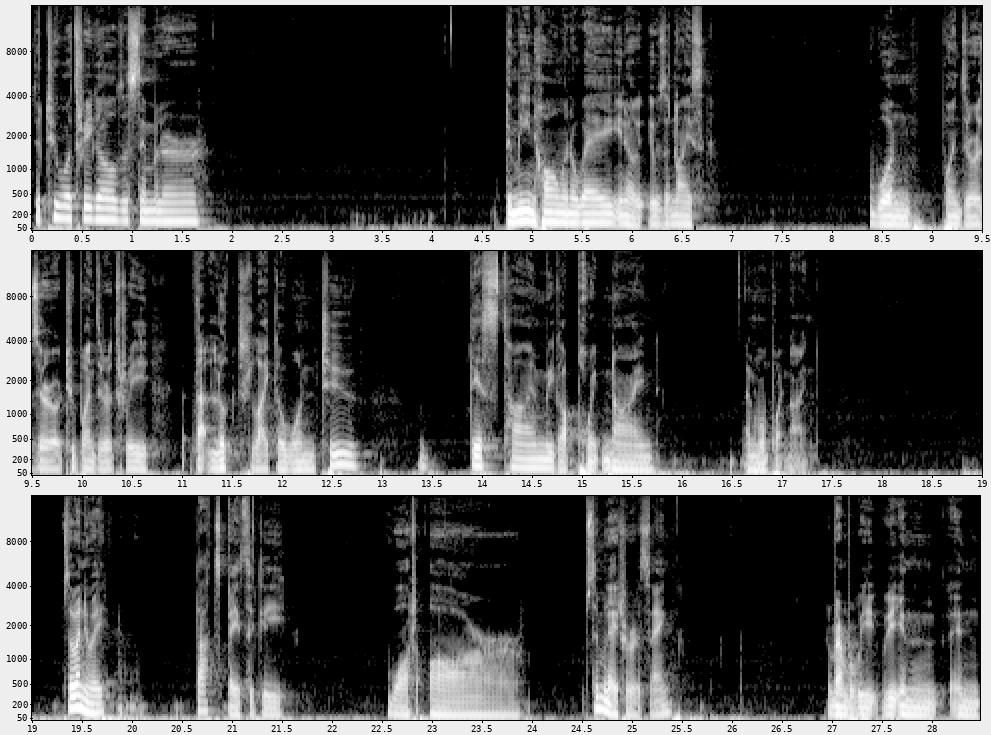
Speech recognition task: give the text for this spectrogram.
The two or three goals are similar. The mean home and away, you know, it was a nice 1.00, 2.03. That looked like a 1 2. This time we got 0.9 and 1.9. So, anyway, that's basically what our simulator is saying. Remember, we, we in in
